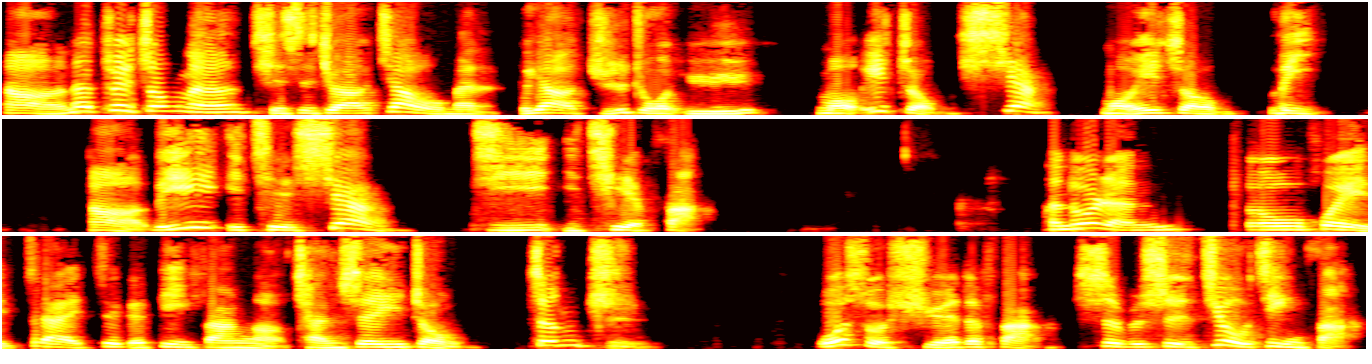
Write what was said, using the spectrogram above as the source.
啊、那最终呢，其实就要叫我们不要执着于某一种相，某一种理。啊，离一切相，即一切法。很多人都会在这个地方啊，产生一种争执：我所学的法是不是究竟法？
